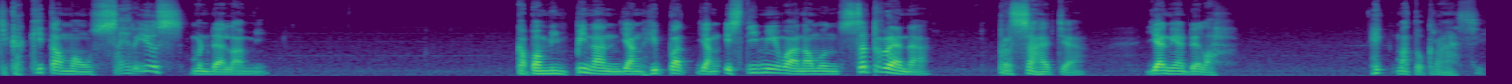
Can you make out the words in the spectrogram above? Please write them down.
jika kita mau serius mendalami kepemimpinan yang hebat, yang istimewa namun sederhana, bersahaja, yakni adalah hikmatokrasi.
